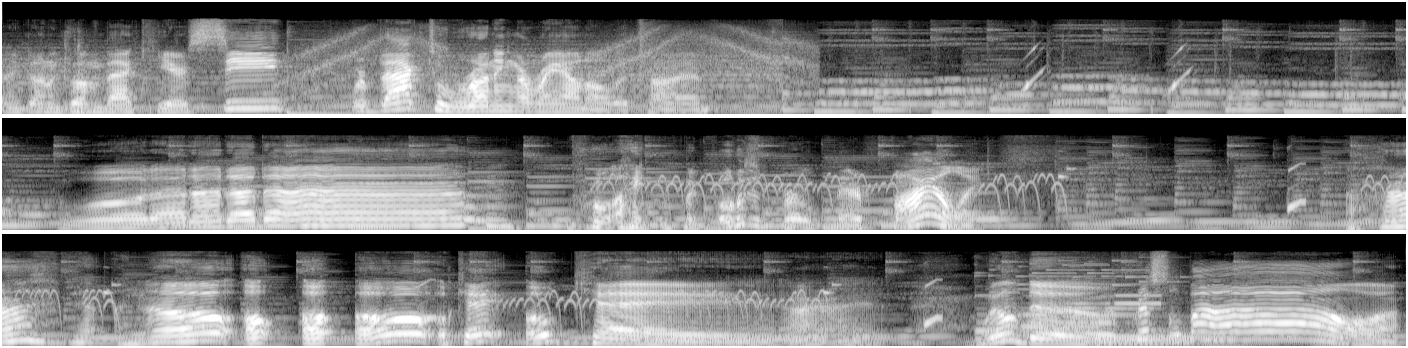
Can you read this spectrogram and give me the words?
I'm gonna come back here. See, we're back to running around all the time. Whoa, da da da da. Like my voice broke there. Finally. Uh huh. No. Oh. Oh. Oh. Okay. Okay. All right. Will do. Crystal ball.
